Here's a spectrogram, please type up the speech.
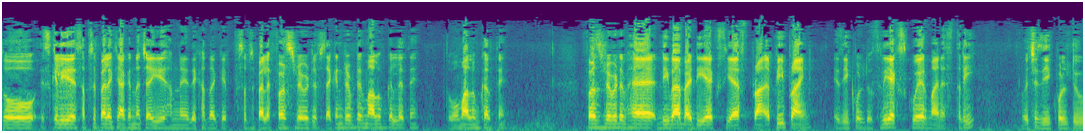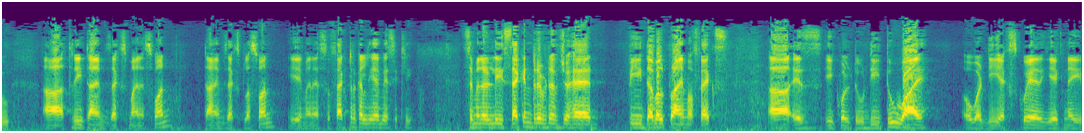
تو اس کے لیے سب سے پہلے کیا کرنا چاہیے ہم نے دیکھا تھا کہ سب سے پہلے فرسٹ ڈریویٹو سیکنڈ ڈریویٹو معلوم کر لیتے ہیں تو وہ معلوم کرتے ہیں فرسٹ ڈریویٹو ہے D Y by D X یا P prime is equal to three X square minus three which is equal to three times X minus one times X plus one یہ میں نے اس کو فیکٹر کر لیا ہے بیسکلی سملرلی سیکنڈ ڈریویٹو جو ہے P double prime of X is equal to D two Y over D X square یہ ایک نئی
